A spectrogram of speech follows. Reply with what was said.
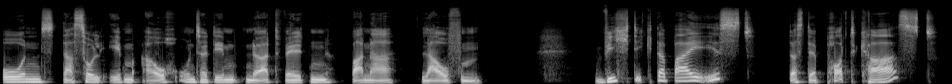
Und das soll eben auch unter dem Nerdwelten-Banner laufen. Wichtig dabei ist, dass der Podcast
